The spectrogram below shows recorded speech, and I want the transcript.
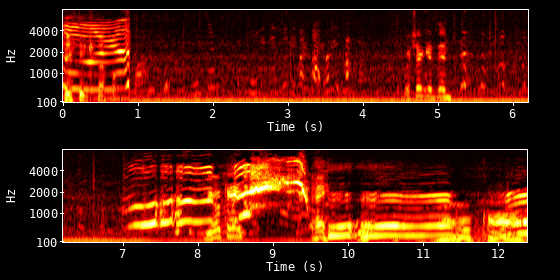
There you go. Watch out, gets in. You're okay. Hey. Guys,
